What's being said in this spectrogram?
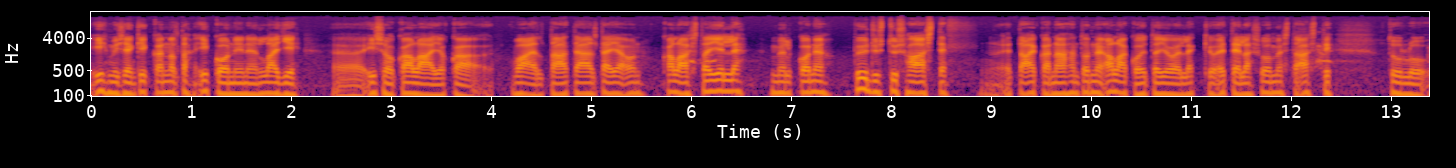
ihmisenkin kannalta ikoninen laji, iso kala, joka vaeltaa täältä ja on kalastajille melkoinen pyydystyshaaste. Että aikanaanhan tuonne Alakoitajoellekin on Etelä-Suomesta asti tullut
